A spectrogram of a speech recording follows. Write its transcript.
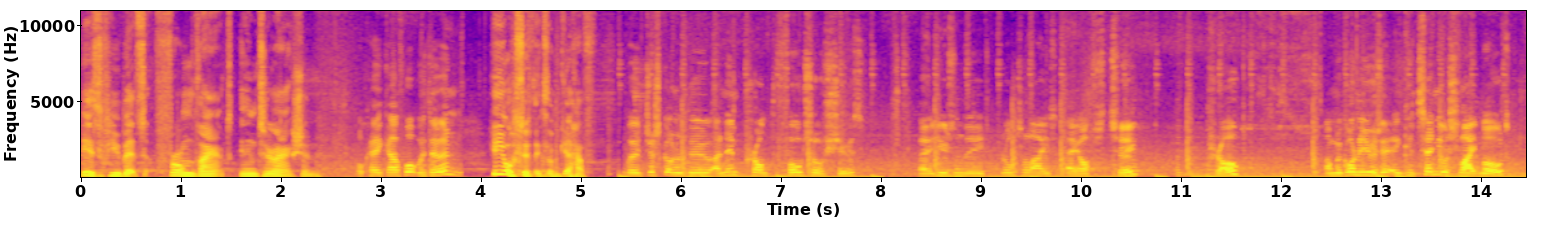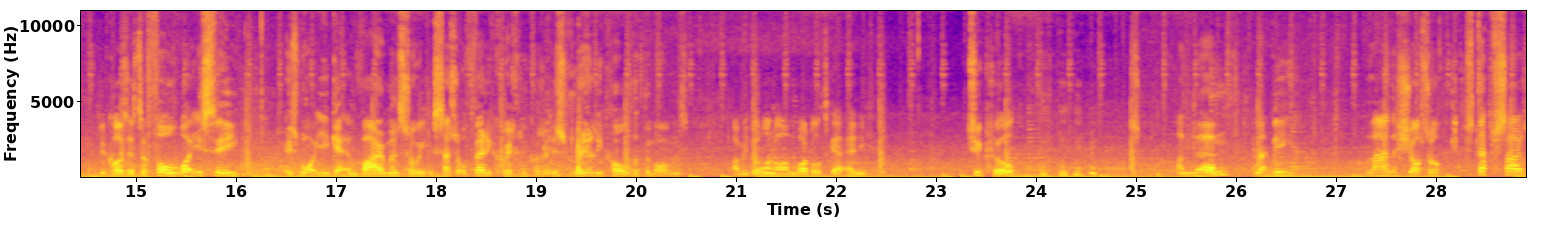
here's a few bits from that interaction. Okay, Gav, what we're doing? He also thinks I'm Gav. We're just going to do an impromptu photo shoot uh, using the Rotolight's AEOS 2 Pro. And we're going to use it in continuous light mode because it's a full what you see is what you get environment so we can set it up very quickly because it is really cold at the moment and we don't want our model to get any too cool. and then let me line the shot up, step aside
